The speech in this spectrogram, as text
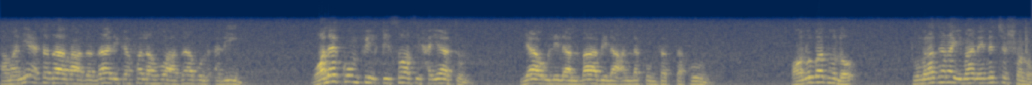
فمن اعتدى بعد ذلك فله عذاب أليم ولكم في القصاص حياة يا أولي الألباب لعلكم تتقون অনুবাদ হলো তোমরা যারা ইমান এনেছ শোনো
